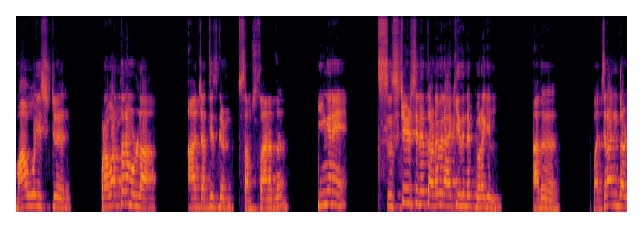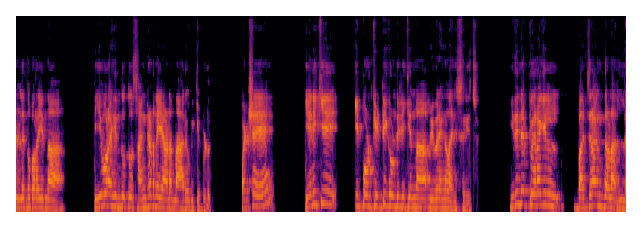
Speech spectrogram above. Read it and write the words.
മാവോയിസ്റ്റ് പ്രവർത്തനമുള്ള ആ ഛത്തീസ്ഗഡ് സംസ്ഥാനത്ത് ഇങ്ങനെ സിസ്റ്റേഴ്സിനെ തടവിലാക്കിയതിന്റെ പിറകിൽ അത് ബജ്രംഗ് ദൾ എന്ന് പറയുന്ന തീവ്ര ഹിന്ദുത്വ സംഘടനയാണെന്ന് ആരോപിക്കപ്പെടുന്നു. പക്ഷേ എനിക്ക് ഇപ്പോൾ കിട്ടിക്കൊണ്ടിരിക്കുന്ന വിവരങ്ങൾ അനുസരിച്ച് ഇതിന്റെ പിറകിൽ ബജ്രംഗ് ദൾ അല്ല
